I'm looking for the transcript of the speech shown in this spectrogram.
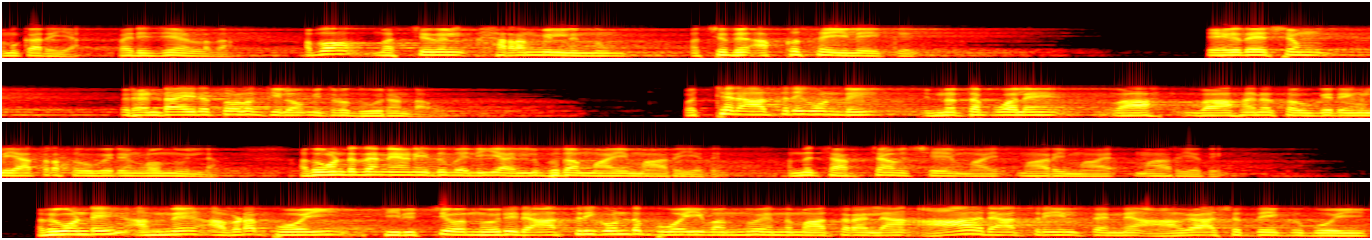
നമുക്കറിയാം പരിചയമുള്ളതാണ്. അപ്പോൾ മസ്ജിദുൽ ഹറമിൽ നിന്നും മസ്ജിദ് അക്കുസയിലേക്ക് ഏകദേശം രണ്ടായിരത്തോളം കിലോമീറ്റർ ദൂരം ഉണ്ടാവും ഒറ്റ രാത്രി കൊണ്ട് ഇന്നത്തെ പോലെ വാഹ വാഹന സൗകര്യങ്ങൾ യാത്രാ സൗകര്യങ്ങളൊന്നുമില്ല. അതുകൊണ്ട് തന്നെയാണ് ഇത് വലിയ അത്ഭുതമായി മാറിയത്. അന്ന് ചർച്ചാ വിഷയമായി മാറി മാറിയത്. അതുകൊണ്ട് അന്ന് അവിടെ പോയി തിരിച്ചു വന്നു. ഒരു രാത്രി കൊണ്ട് പോയി വന്നു എന്ന് മാത്രമല്ല ആ രാത്രിയിൽ തന്നെ ആകാശത്തേക്ക് പോയി.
